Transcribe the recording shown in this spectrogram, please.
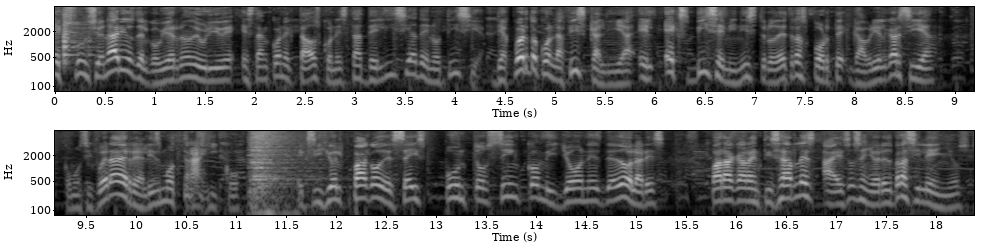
Exfuncionarios del gobierno de Uribe están conectados con esta delicia de noticia. De acuerdo con la fiscalía, el ex viceministro de Transporte, Gabriel García, como si fuera de realismo trágico, exigió el pago de 6.5 millones de dólares para garantizarles a esos señores brasileños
